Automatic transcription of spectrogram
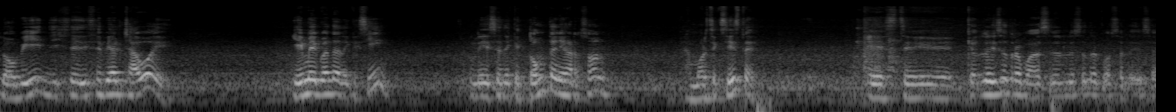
lo vi, dice, dice, vi al chavo y, y ahí me di cuenta de que sí. Le dice de que Tom tenía razón. El amor sí existe. Este, que le dice otra más, le dice otra cosa, le dice,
